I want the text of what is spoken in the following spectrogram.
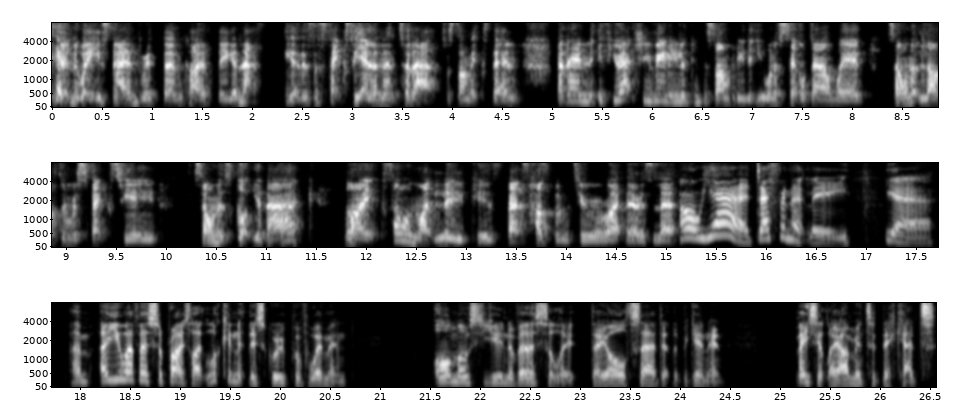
you don't know where you stand with them kind of thing. And that's you know, there's a sexy element to that to some extent. But then if you're actually really looking for somebody that you want to settle down with, someone that loves and respects you, someone that's got your back, like someone like Luke is that's husband material right there, isn't it? Oh yeah, definitely. Yeah. Um, are you ever surprised, like looking at this group of women, almost universally, they all said at the beginning, basically, I'm into dickheads.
